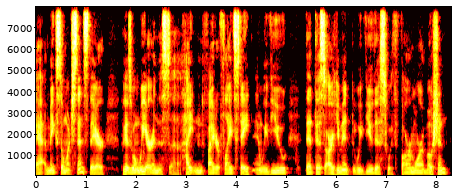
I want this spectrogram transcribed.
uh, makes so much sense there because when we are in this uh, heightened fight or flight state and we view that this argument, we view this with far more emotion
